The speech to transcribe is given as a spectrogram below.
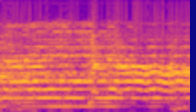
চাই না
